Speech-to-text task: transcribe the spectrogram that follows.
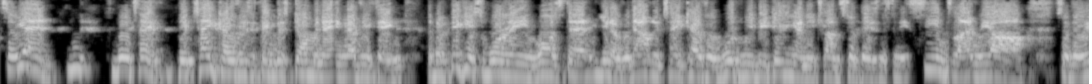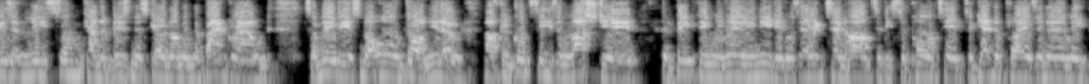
So yeah, we'll say the takeover is the thing that's dominating everything. But the biggest worry was that, you know, without the takeover, would we be doing any transfer business? And it seems like we are. So there is at least some kind of business going on in the background. So maybe it's not all gone. You know, after a good season last year, the big thing we really needed was Erik Ten Hag to be supported, to get the players in early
